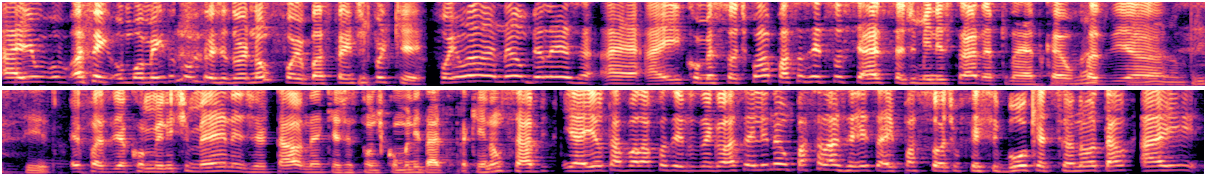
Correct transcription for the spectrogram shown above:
Aí, o- assim, o momento constrangedor não foi o bastante, porque foi um, ah, não, beleza. É, aí começou, tipo, ah, passa as redes sociais pra você administrar, né? Porque na época eu Como fazia... assim? Não precisa. Eu fazia community manager e tal, né? Que é gestão de comunidades, pra quem não sabe. E aí eu tava lá fazendo os negócios, aí ele, não, passa lá as redes. Aí passou, tipo, Facebook, adicionou e tal. Aí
